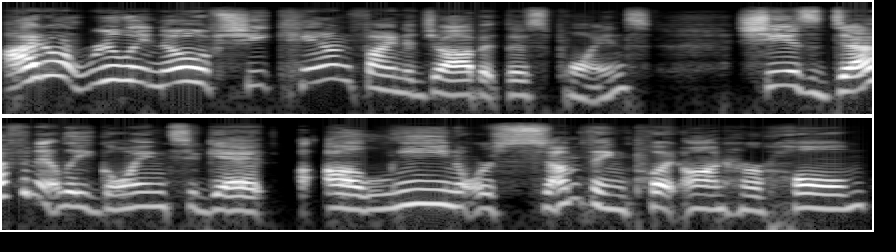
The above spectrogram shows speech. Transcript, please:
I don't really know if she can find a job at this point she is definitely going to get a lien or something put on her home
